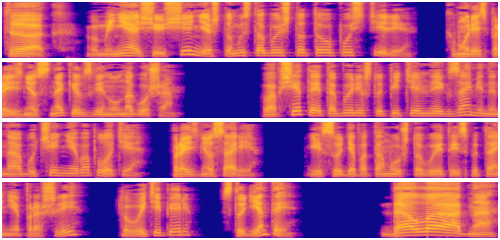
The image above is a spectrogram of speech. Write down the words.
Так, у меня ощущение, что мы с тобой что-то упустили, хмурясь произнес Снег и взглянул на Гоша. Вообще-то это были вступительные экзамены на обучение во плоти, произнес Ари. И судя по тому, что вы это испытание прошли, то вы теперь студенты? Да ладно,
